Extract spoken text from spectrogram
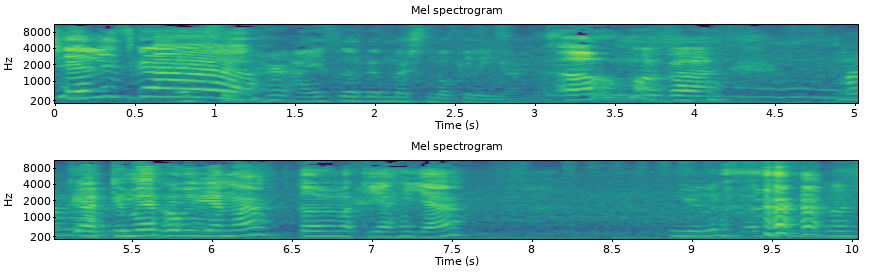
you jealous girl. Except her eyes a little bit more smoky than yours. Oh my god. Mami, Aquí me dejó Viviana todo mi maquillaje ya. You look good.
